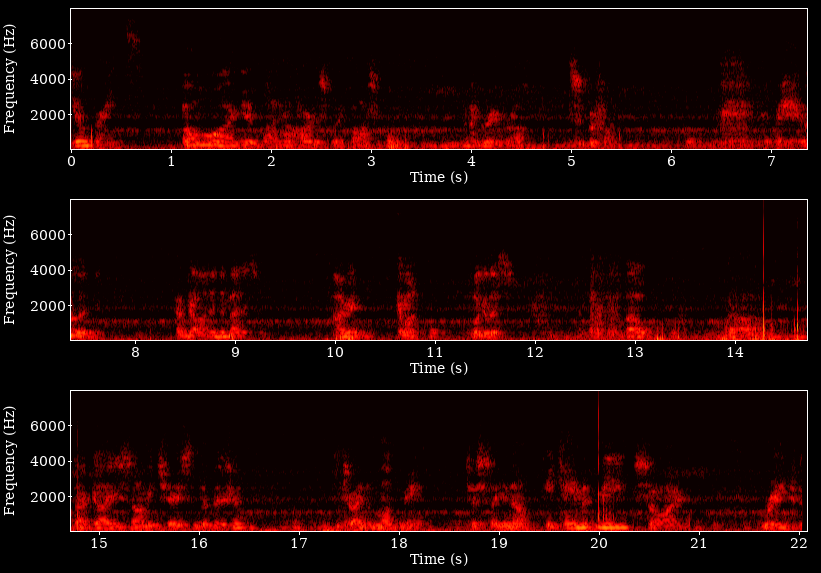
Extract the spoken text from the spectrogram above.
your brains. Oh, I get mine the hardest way possible. I grave rob. Super fun. I should have gone into medicine. I mean, come on, look at this. Oh, uh, that guy you saw me chasing the vision, he tried to mug me, just so you know. He came at me, so I raged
